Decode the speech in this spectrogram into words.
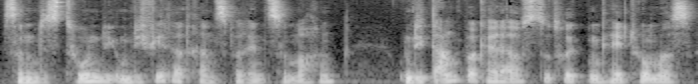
sondern das tun die, um die Fehler transparent zu machen und die Dankbarkeit auszudrücken, hey Thomas,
